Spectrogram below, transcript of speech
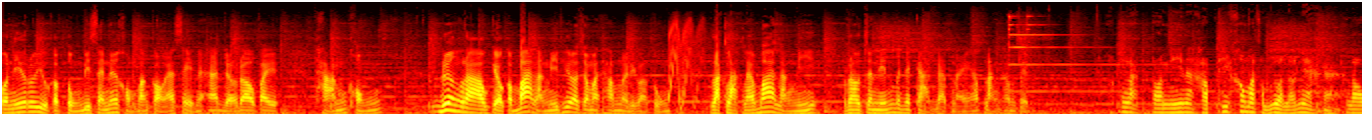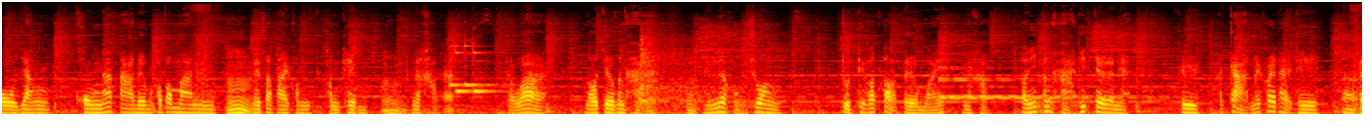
วันนี้เราอยู่กับตุ๋งดีไซเนอร์ของบางกอกแอสเซทนะฮะ เดี๋ยวเราไปถามของเรื่องราวเกี่ยวกับบ้านหลังนี้ที่เราจะมาทำหน่อยดีกว่าตุ๋งหลักๆ แล้วบ้านหลังนี้ เราจะเน้นบรรยากาศแบบไหนครับ หลังทำเสร็จ หลักตอนนี้นะครับที่เข้ามาสำรวจแล้วเนี่ยอ่าเรายังคงหน้าตาเดิมเขาประมาณนึงอืม ในสไตล์คอนเทมอืม นะครับฮะแต่ว่าเราเจอปัญหาอืม ในเรื่องของช่วงจุดที่เขาต่อเติมไว้นะครับตอนนี้ปัญหาที่เจอเนี่ยคืออากาศไม่ค่อยถ่ายเทแส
